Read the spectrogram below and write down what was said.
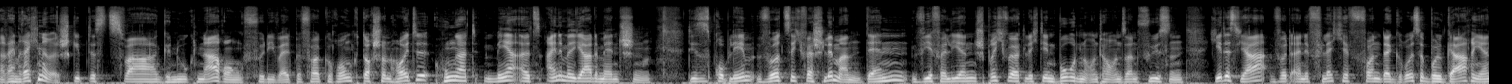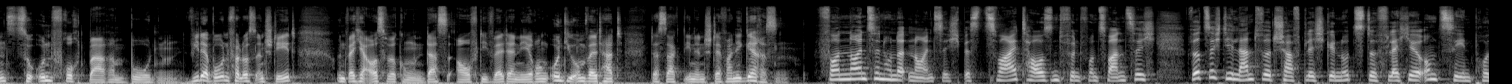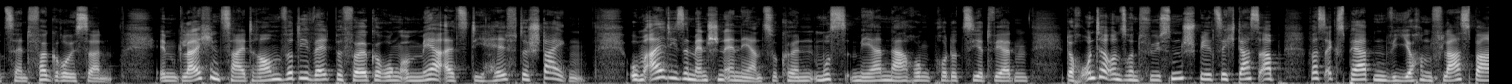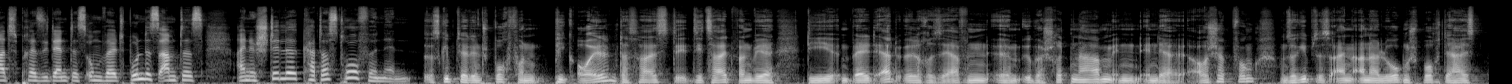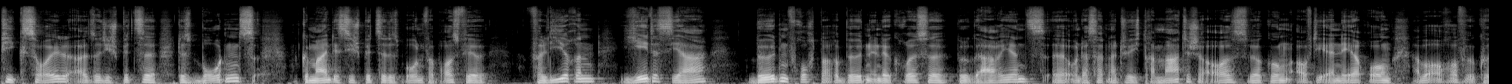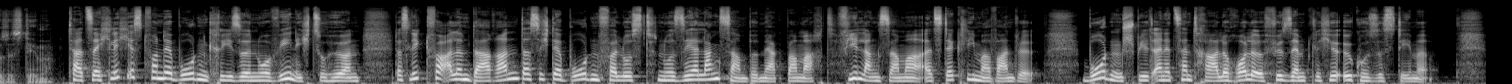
Rein rechnerisch gibt es zwar genug Nahrung für die Weltbevölkerung, doch schon heute hungert mehr als eine Milliarde Menschen. Dieses Problem wird sich verschlimmern, denn wir verlieren sprichwörtlich den Boden unter unseren Füßen. Jedes Jahr wird eine Fläche von der Größe Bulgariens zu unfruchtbarem Boden. Wie der Bodenverlust entsteht und welche Auswirkungen das auf die Welternährung und die Umwelt hat, das sagt Ihnen Stefanie Gerrissen. Von 1990 bis 2025 wird sich die landwirtschaftlich genutzte Fläche um 10 Prozent vergrößern. Im gleichen Zeitraum wird die Weltbevölkerung um mehr als die Hälfte steigen. Um all diese Menschen ernähren zu können, muss mehr Nahrung produziert werden. Doch unter unseren Füßen spielt sich das ab, was Experten wie Jochen Flasbart, Präsident des Umweltbundesamtes, eine stille Katastrophe nennen. Es gibt ja den Spruch von Peak Oil, das heißt die, die Zeit, wann wir die Welterdölreserven äh, überschritten haben in, in der Ausschöpfung. Und so gibt es einen analogen Spruch, der heißt Peak Soil, also die Spitze des Bodens. Gemeint ist die Spitze des Bodenverbrauchs. Wir verlieren jedes Jahr Böden, fruchtbare Böden in der Größe Bulgariens. Äh, und das hat natürlich dramatische Auswirkungen auf die Ernährung, aber auch auf Ökosysteme. Tatsächlich ist von der Bodenkrise nur wenig zu hören. Das liegt vor allem daran, dass sich der Bodenverlust nur sehr langsam bemerkbar macht. Viel langsamer als der Klimawandel. Boden spielt eine zentrale Rolle für sämtliche Ökosysteme.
